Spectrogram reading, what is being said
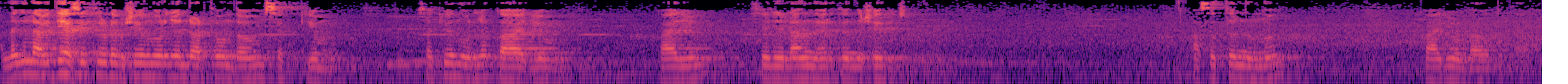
അല്ലെങ്കിൽ അവിദ്യാശക്തിയുടെ വിഷയം എന്ന് പറഞ്ഞാൽ എന്റെ അർത്ഥം എന്താവും? സഖ്യം. സഖ്യം എന്ന് പറഞ്ഞാൽ കാര്യം. കാര്യം ശരിയല്ലാന്ന് നേരത്തെ നിഷേധിച്ചു. അസത്തിൽ നിന്ന് കാര്യം ഉണ്ടാകത്തില്ല.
